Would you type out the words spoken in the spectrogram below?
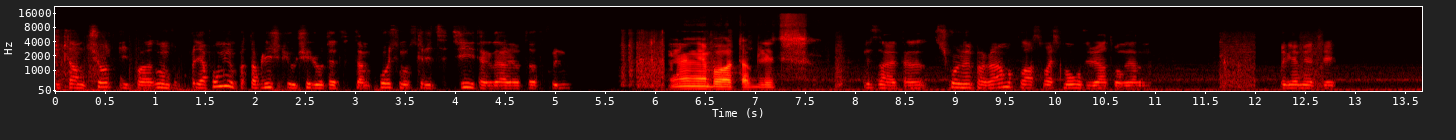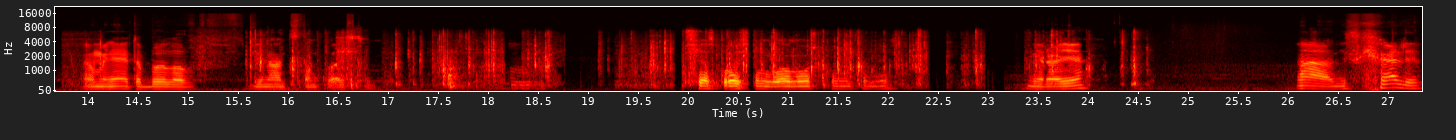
И там четкий, по, ну, я помню, по табличке учили вот это, там, косинус 30 и так далее, вот эту хуйню. У меня не было таблиц. Не знаю, это школьная программа, класс 8-9, наверное. По геометрии. А У меня это было в 12 классе. Сейчас просим главного школьника. Мирае. А, не сказали.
